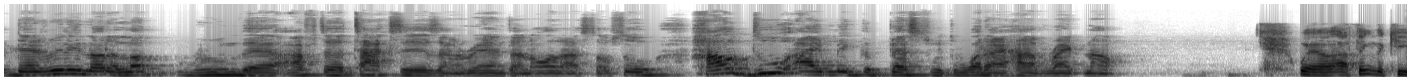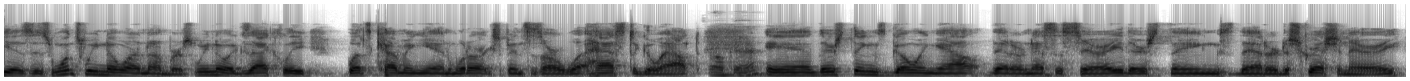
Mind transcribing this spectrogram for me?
there's really not a lot room there after taxes and rent and all that stuff. So how do I make the best with what I have right now? Well, I think the key is is once we know our numbers, we know exactly what's coming in, what our expenses are, what has to go out. Okay. And there's things going out that are necessary. There's things that are discretionary,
